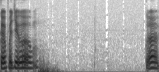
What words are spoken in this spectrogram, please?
Hợp chị có hợp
